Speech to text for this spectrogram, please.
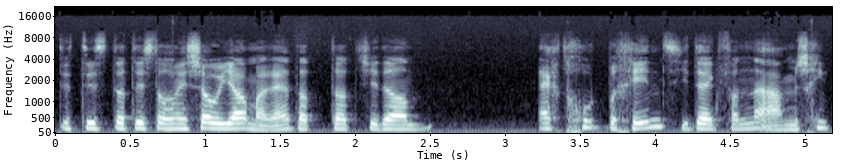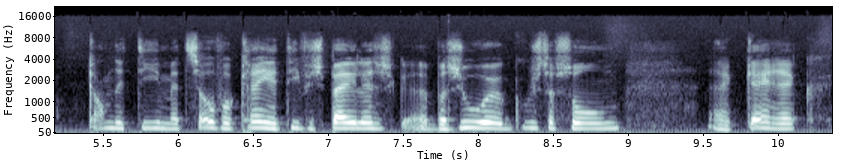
het is, dat is toch weer zo jammer, hè? Dat, dat je dan echt goed begint. Je denkt van, nou, misschien kan dit team met zoveel creatieve spelers, uh, Bazoer, Gustafsson, Kerk,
